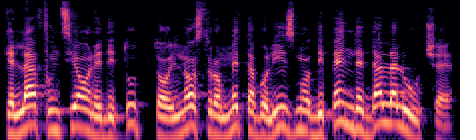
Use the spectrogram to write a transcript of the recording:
che la funzione di tutto il nostro metabolismo dipende dalla luce.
